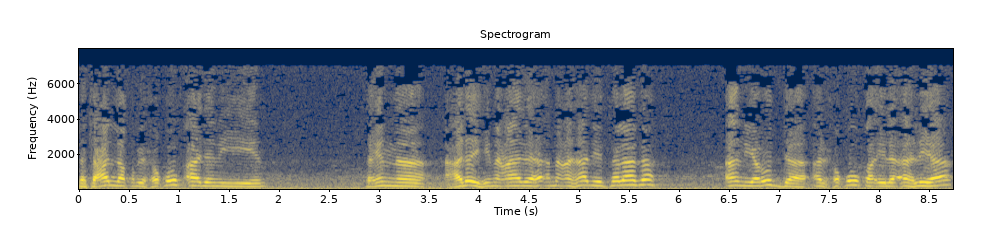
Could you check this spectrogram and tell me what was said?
تتعلق بحقوق آدميين فإن عليه مع مع هذه الثلاثة أن يرد الحقوق إلى أهلها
